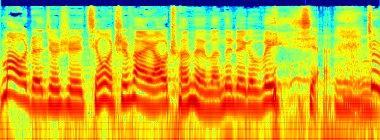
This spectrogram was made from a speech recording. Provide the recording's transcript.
冒着就是请我吃饭，然后传绯闻的这个危险，就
